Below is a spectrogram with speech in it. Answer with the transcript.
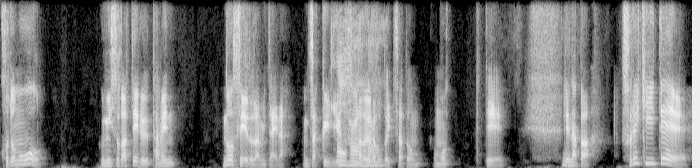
子供を産み育てるための制度だみたいな、ざっくり言うとそんなようなことを言ってたと思ってて、うん、で、なんか、それ聞いて、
